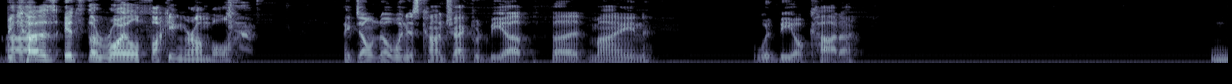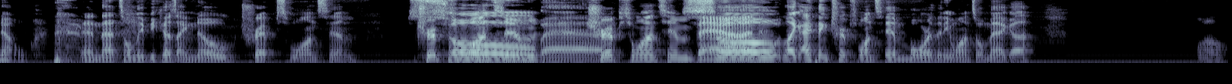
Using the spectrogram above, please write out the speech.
Uh, Because it's the Royal fucking Rumble. I don't know when his contract would be up, but mine would be Okada, no. and that's only because I know Trips wants him. Trips so wants him- bad. Trips wants him bad. So like I think Trips wants him more than he wants Omega. well,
